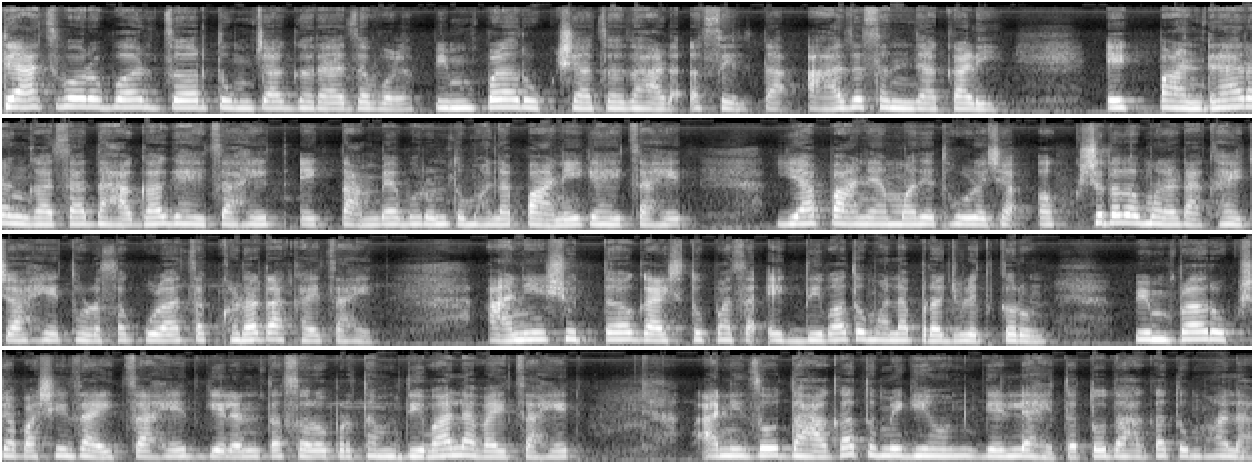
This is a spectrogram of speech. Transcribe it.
त्याचबरोबर जर तुमच्या घराजवळ पिंपळ वृक्षाचं झाड असेल तर आज संध्याकाळी एक पांढऱ्या रंगाचा धागा घ्यायचा आहे. एक तांब्या भरून तुम्हाला पाणी घ्यायचं आहे. या पाण्यामध्ये थोड्याशा अक्षता तुम्हाला टाकायच्या आहेत थोडासा गुळाचा खडा टाकायचा आहे. आणि शुद्ध गायच्या तुपाचा एक दिवा तुम्हाला प्रज्वलित करून पिंपळ वृक्षापाशी जायचं आहे. गेल्यानंतर सर्वप्रथम दिवा लावायचा आहे. आणि जो धागा तुम्ही घेऊन गेले आहे तर तो धागा तुम्हाला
